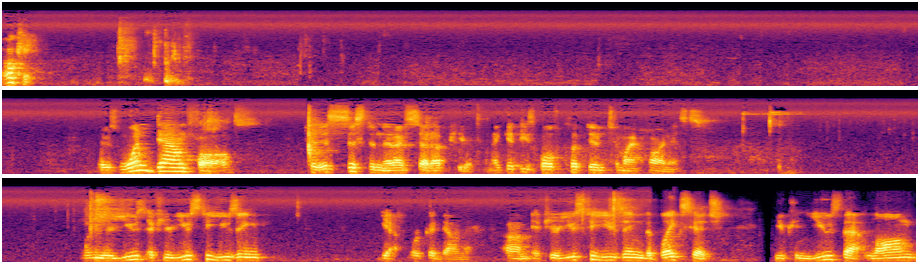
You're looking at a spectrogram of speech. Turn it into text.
Okay. There's one downfall to this system that I've set up here. And I get these both clipped into my harness. When you're used, if you're used to using, yeah, we're good down there. Um, if you're used to using the Blake's hitch, you can use that long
